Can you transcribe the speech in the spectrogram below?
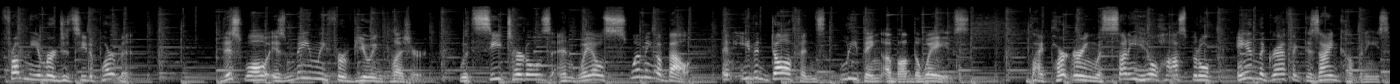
from the emergency department. This wall is mainly for viewing pleasure, with sea turtles and whales swimming about and even dolphins leaping above the waves. By partnering with Sunny Hill Hospital and the graphic design companies,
